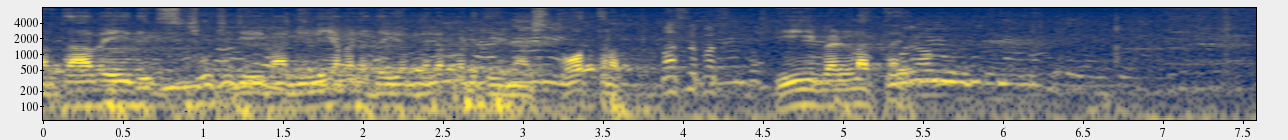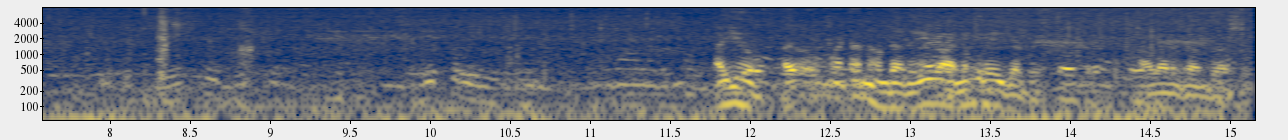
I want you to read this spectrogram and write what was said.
കർത്താവെ ഇത് ശുശ്രൂഷ ചെയ്യുവാൻ എളിയവനെ ദൈവം ബലപ്പെടുത്തിയതിനാൽ സ്തോത്രം. ഈ വെള്ളത്തെ അയ്യോ പെട്ടെന്നുണ്ട് ദൈവം അനുഗ്രഹിക്കട്ടെ. വളരെ സന്തോഷം.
